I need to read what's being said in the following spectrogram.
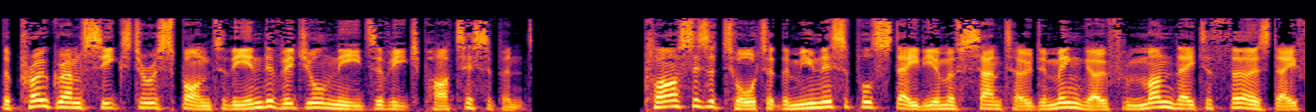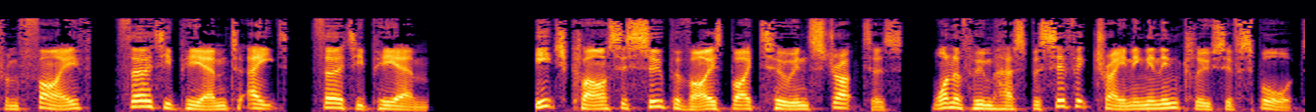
the program seeks to respond to the individual needs of each participant. Classes are taught at the Municipal Stadium of Santo Domingo from Monday to Thursday from 5:30 p.m. to 8:30 p.m. Each class is supervised by two instructors, one of whom has specific training in inclusive sport.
